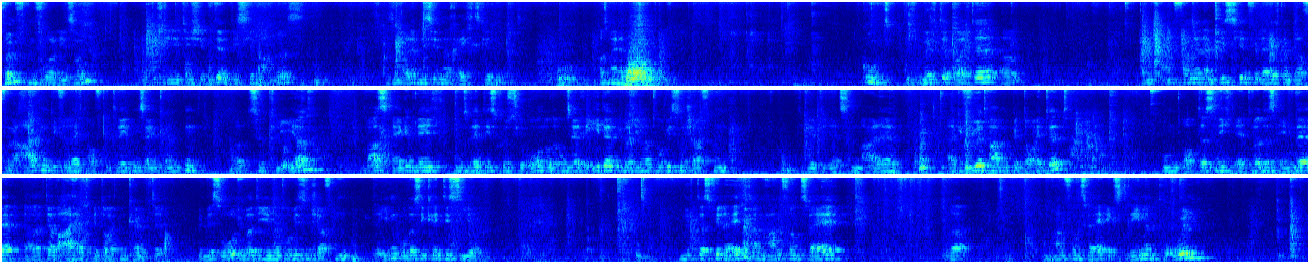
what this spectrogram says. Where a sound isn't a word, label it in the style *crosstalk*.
fünften Vorlesung. Heute stehen die Tische wieder ein bisschen anders. Die sind alle ein bisschen nach rechts gerückt. Aus meiner Perspektive. Gut, ich möchte heute äh, damit anfangen, ein bisschen vielleicht ein paar Fragen, die vielleicht aufgetreten sein könnten, äh, zu klären was eigentlich unsere Diskussion oder unsere Rede über die Naturwissenschaften, die wir die letzten Male äh, geführt haben, bedeutet und ob das nicht etwa das Ende äh, der Wahrheit bedeuten könnte, wenn wir so über die Naturwissenschaften reden oder sie kritisieren. Ich möchte das vielleicht anhand von zwei oder anhand von zwei extremen Polen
